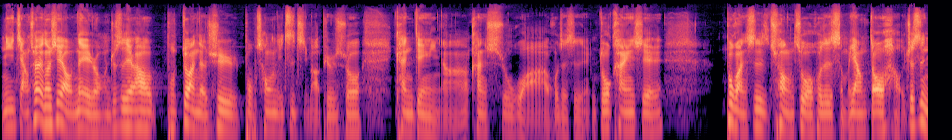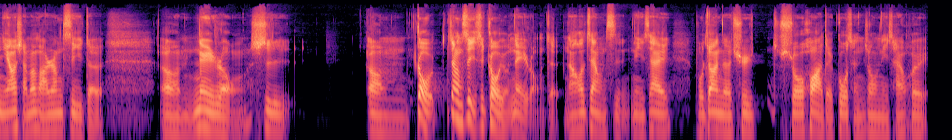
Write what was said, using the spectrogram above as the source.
你讲出来的东西有内容，就是要不断的去补充你自己嘛。比如说看电影啊、看书啊，或者是多看一些，不管是创作或者是什么样都好，就是你要想办法让自己的嗯内容是嗯够，让自己是够有内容的。然后这样子你在不断的去说话的过程中，你才会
